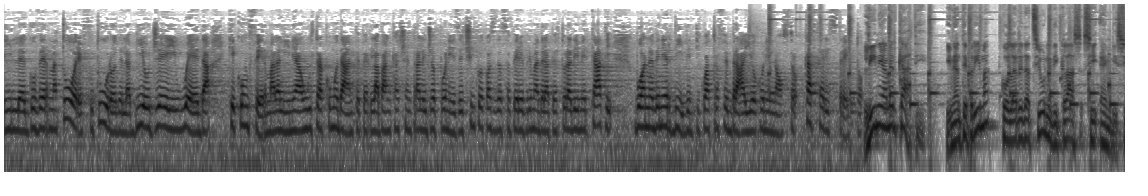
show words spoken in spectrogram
il governatore futuro della BOJ Ueda che conferma la linea ultracomodante per la banca centrale giapponese. Cinque cose da sapere prima dell'apertura dei mercati. Buon venerdì 24 febbraio con il nostro caffè ristretto. Linea mercati. In anteprima, con la redazione di Class CNBC,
